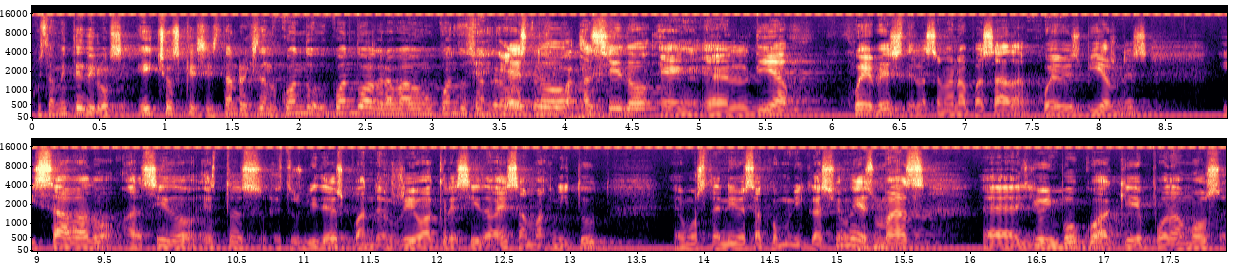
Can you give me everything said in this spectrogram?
justamente de los hechos que se están registrando. ¿Cuándo, ¿cuándo ha grabado, cuándo se han grabado Esto ha sido en el día jueves de la semana pasada, jueves, viernes y sábado, han sido estos, estos videos cuando el río ha crecido a esa magnitud. Hemos tenido esa comunicación. Es más, eh, yo invoco a que podamos, eh,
